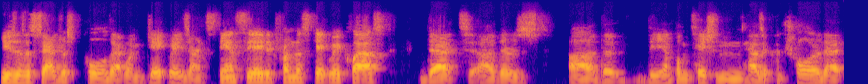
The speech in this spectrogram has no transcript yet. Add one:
uses this address pool that when gateways are instantiated from this gateway class, that uh, there's uh, the, the implementation has a controller that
